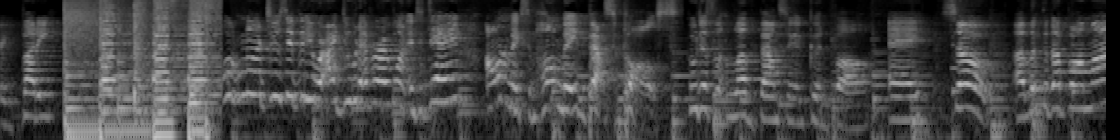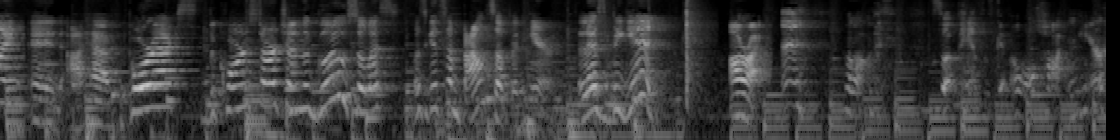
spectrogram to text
everybody. Welcome to another Tuesday video where I do whatever I want, and today I want to make some homemade bouncy balls. Who doesn't love bouncing a good ball, eh? So, I looked it up online, and I have borax, the cornstarch, and the glue, so let's, let's get some bounce up in here. Let's begin. All right. Eh, hold on, my sweatpants is getting a little hot in here.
